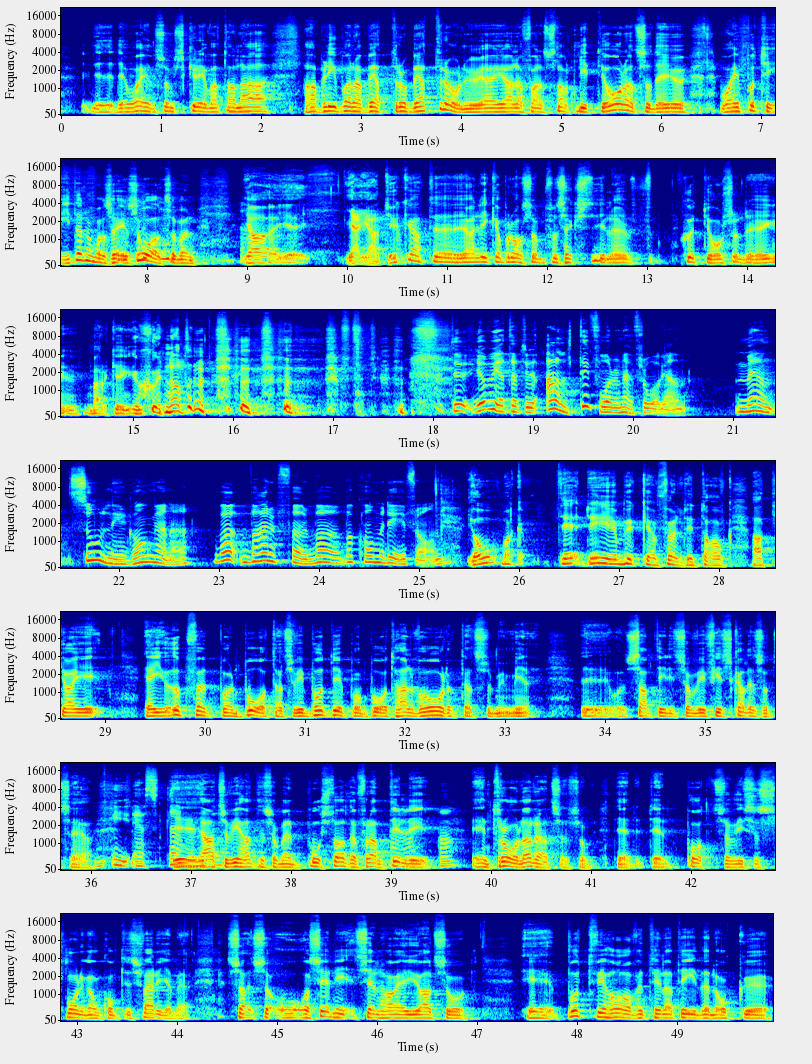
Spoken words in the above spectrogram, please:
Det, var en som skrev att han har, har blivit bara bättre och bättre och nu är jag i alla fall snart 90 år. Alltså det är ju, vad är på tiden om man säger så. Alltså. Men jag, jag, jag tycker att eh, jag är lika bra som för 60 eller 70 år sedan. Det märker ingen skillnad. Du, jag vet att du alltid får den här frågan. Men solnedgångarna, var, varför? Var, var kommer det ifrån? Jo, det, det är mycket en följd av att jag är, är ju uppfödd på en båt. Alltså vi bodde på en båt halva året. Alltså min, eh, samtidigt som vi fiskade, så att säga. I Estland? Eh, alltså vi hade som en bostad fram till i, en trålare. Alltså, som, det, det är en båt som vi så småningom kom till Sverige med. Så, så, och, och sen, sen har jag ju alltså eh, bott vid havet hela tiden och eh,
